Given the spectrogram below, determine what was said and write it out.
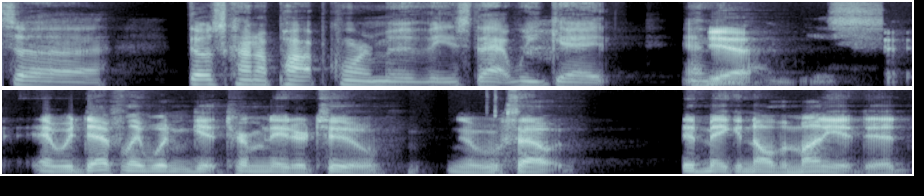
to those kind of popcorn movies that we get. In Yeah. And we definitely wouldn't get Terminator 2, you know, without it making all the money it did.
